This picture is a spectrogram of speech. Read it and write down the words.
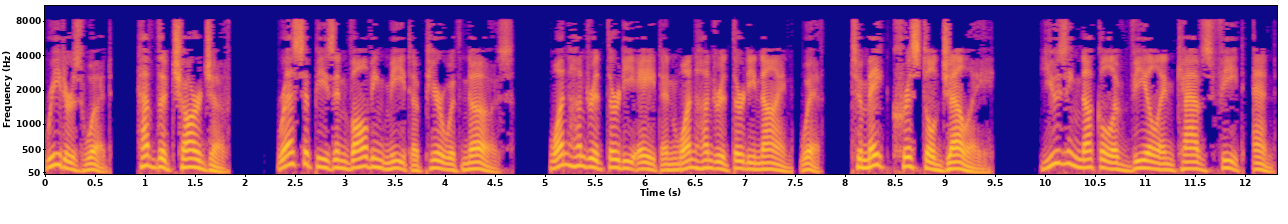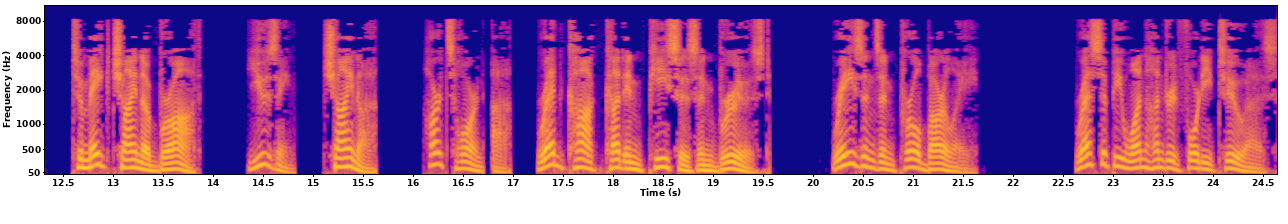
Readers would have the charge of recipes involving meat appear with nos. 138 and 139, with to make crystal jelly, using knuckle of veal and calves' feet, and to make china broth, using china hartshorn, a red cock cut in pieces and bruised, raisins and pearl barley. Recipe 142 is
